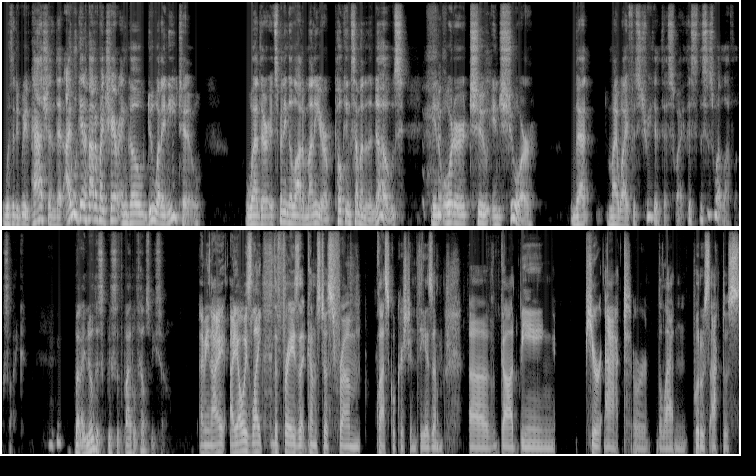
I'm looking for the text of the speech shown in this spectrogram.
with a degree of passion that I will get up out of my chair and go do what I need to, whether it's spending a lot of money or poking someone in the nose in order to ensure that my wife is treated this way. This, this is what love looks like. Mm -hmm. But I know this because the Bible tells me so. I mean, I, I always like the phrase that comes to us from classical Christian theism of God being pure act, or the Latin purus actus.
